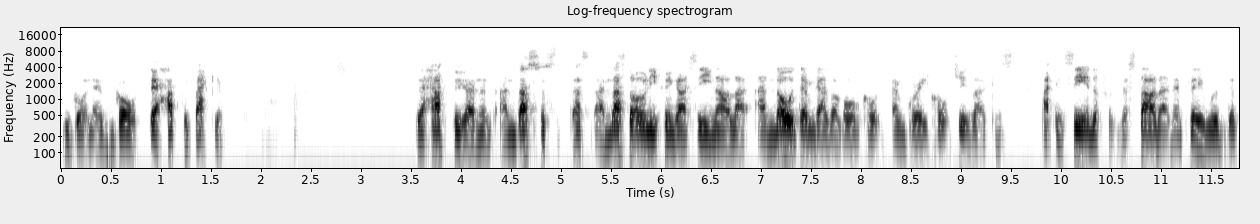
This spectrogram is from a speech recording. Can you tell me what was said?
We got to let him go," they have to back him. They have to, and and that's just that's and that's the only thing I see now. Like I know them guys are going coach and great coaches. I can I can see in the the style that they play with the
